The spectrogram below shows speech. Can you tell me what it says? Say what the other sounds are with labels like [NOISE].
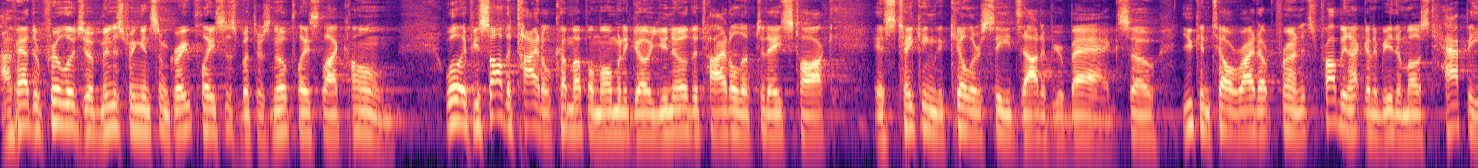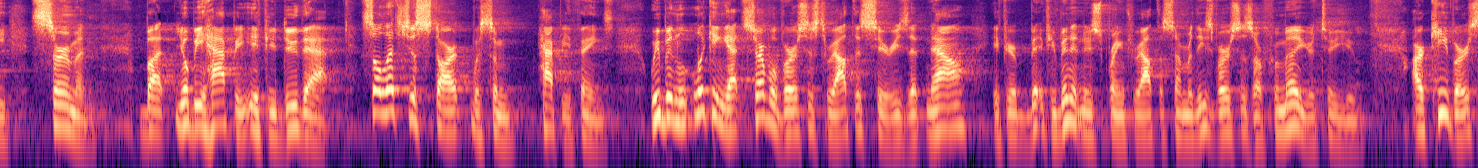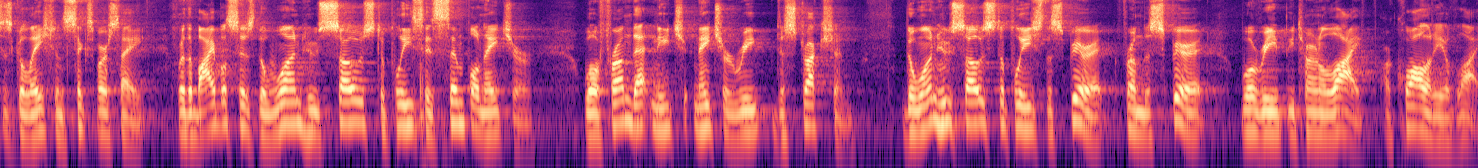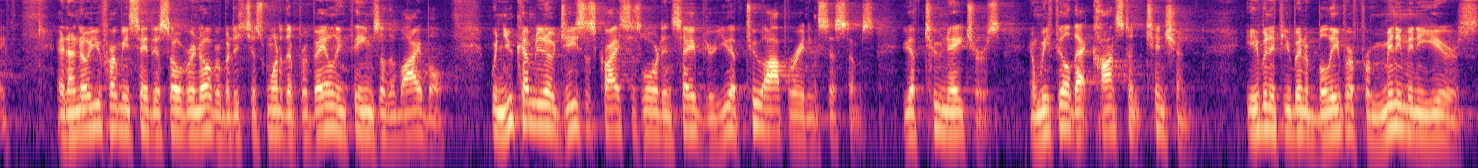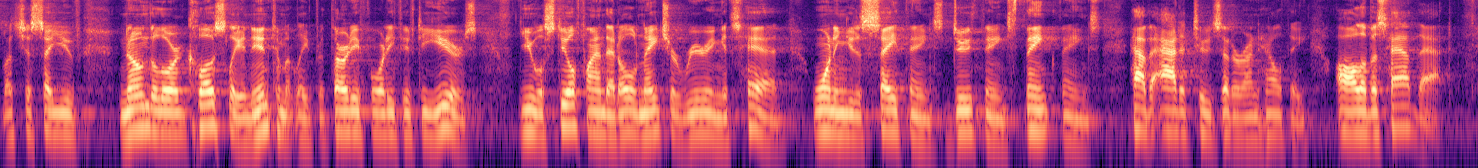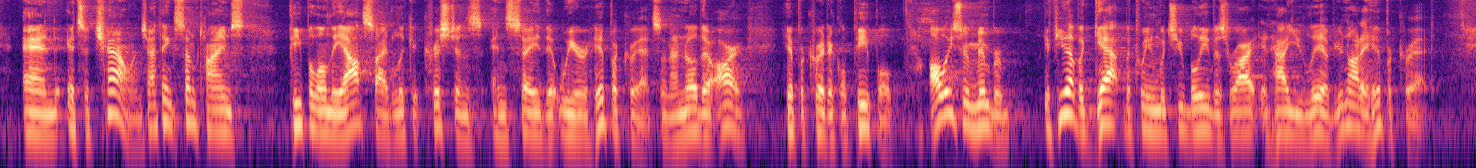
I've had the privilege of ministering in some great places, but there's no place like home. Well, if you saw the title come up a moment ago, you know the title of today's talk is Taking the Killer Seeds Out of Your Bag. So you can tell right up front, it's probably not going to be the most happy sermon, but you'll be happy if you do that. So let's just start with some happy things. We've been looking at several verses throughout this series that now, if, you're, if you've been at New Spring throughout the summer, these verses are familiar to you. Our key verse is Galatians 6, verse 8, where the Bible says, The one who sows to please his sinful nature will from that nature reap destruction. The one who sows to please the Spirit from the Spirit will reap eternal life or quality of life. And I know you've heard me say this over and over, but it's just one of the prevailing themes of the Bible. When you come to know Jesus Christ as Lord and Savior, you have two operating systems, you have two natures, and we feel that constant tension even if you've been a believer for many, many years, let's just say you've known the Lord closely and intimately for 30, 40, 50 years, you will still find that old nature rearing its head, wanting you to say things, do things, think things, have attitudes that are unhealthy. All of us have that. And it's a challenge. I think sometimes people on the outside look at Christians and say that we are hypocrites. And I know there are hypocritical people. Always remember, if you have a gap between what you believe is right and how you live, you're not a hypocrite.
